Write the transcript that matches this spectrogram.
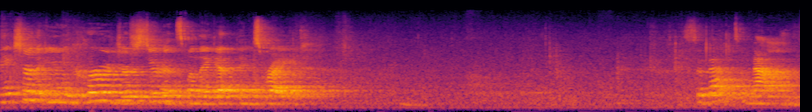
make sure that you encourage your students when they get things right. So back to math.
